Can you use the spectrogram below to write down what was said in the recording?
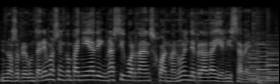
Nos lo preguntaremos en compañía de Ignacio Guardans, Juan Manuel de Prada y Elisa Beni.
